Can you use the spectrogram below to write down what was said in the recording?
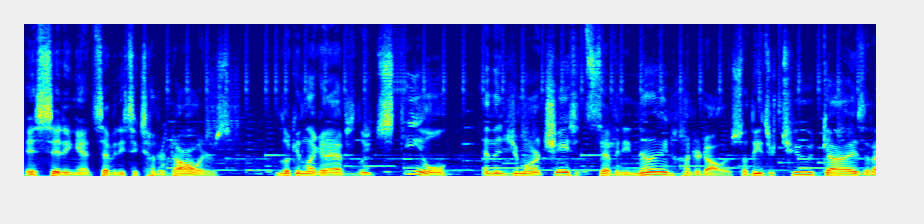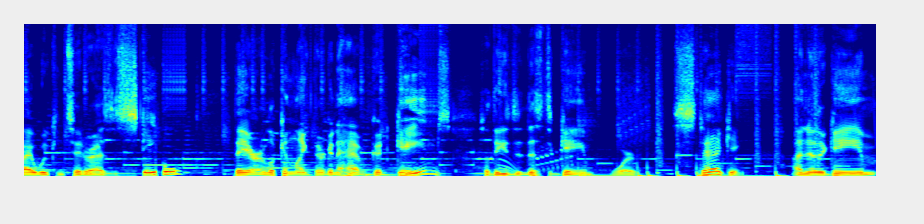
is sitting at $7,600, looking like an absolute steal. And then Ja'Marr Chase at $7,900. So these are two guys that I would consider as a staple. They are looking like they're going to have good games. So these this is a game worth stacking. Another game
